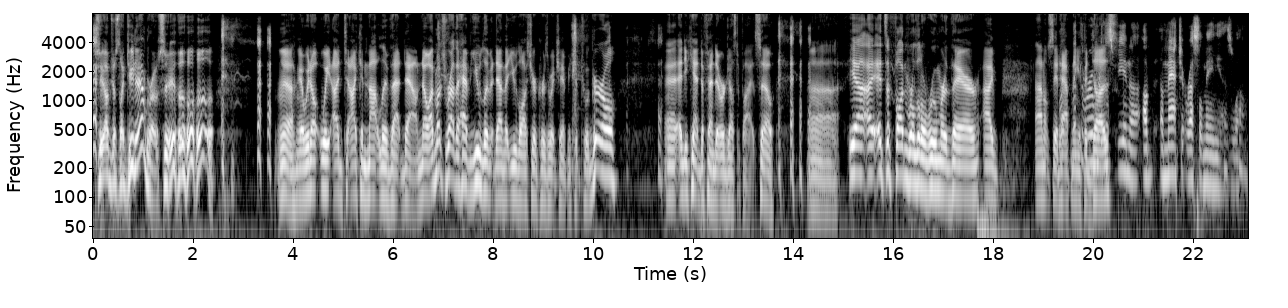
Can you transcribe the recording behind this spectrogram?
see, I'm just like Dean Ambrose. See? yeah, yeah, we don't, we, I, I cannot live that down. No, I'd much rather have you live it down that you lost your cruiserweight championship to a girl. And, and you can't defend it or justify it. So, uh, yeah, I, it's a fun little rumor there. I, I don't see it happening if it does. Being a, a, a match at WrestleMania as well.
